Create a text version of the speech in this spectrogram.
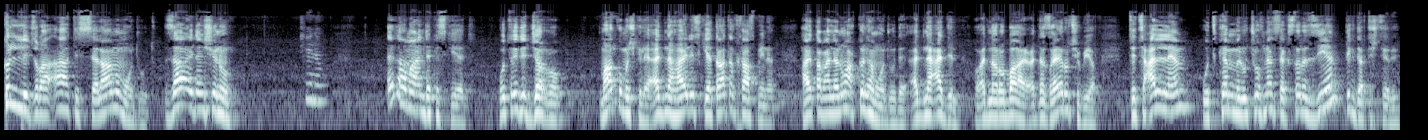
كل إجراءات السلامه موجود. زائدا شنو؟ شنو؟ إذا ما عندك skate وتريد تجرب ماكو مشكلة. عندنا هاي السكيتات الخاص بنا هاي طبعا الأنواع كلها موجودة. عندنا عدل وعندنا رباعي وعندنا صغير وكبير. تتعلم وتكمل وتشوف نفسك صرت زين تقدر تشتري.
